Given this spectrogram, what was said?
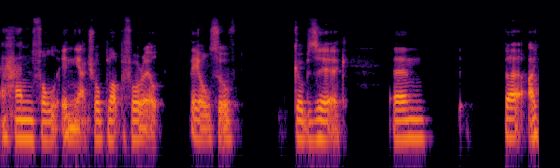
a handful in the actual plot before it, they all sort of go berserk. Um, but I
